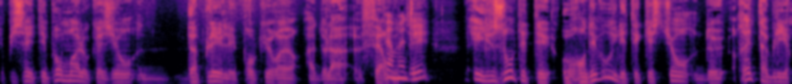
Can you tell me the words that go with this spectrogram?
Et puis ça a été pour moi l'occasion d'appeler les procureurs à de la fermeté. Fermeté. Et ils ont été au rendez-vous. Il était question de rétablir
